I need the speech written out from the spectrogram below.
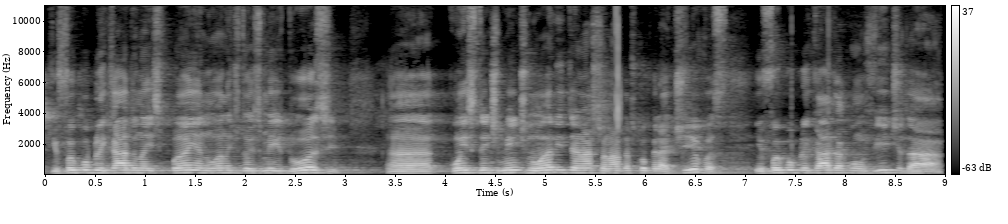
que foi publicado na Espanha no ano de 2012, uh, ah, coincidentemente no Ano Internacional das Cooperativas, e foi publicado a convite da,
